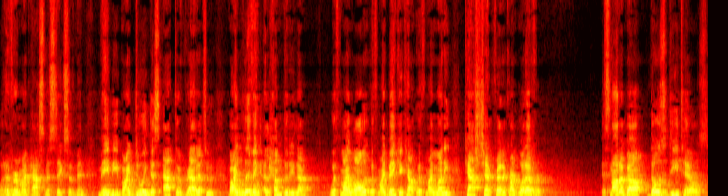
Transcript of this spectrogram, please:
whatever my past mistakes have been. Maybe by doing this act of gratitude, by living Alhamdulillah, with my wallet, with my bank account, with my money, cash check, credit card, whatever. It's not about those details.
